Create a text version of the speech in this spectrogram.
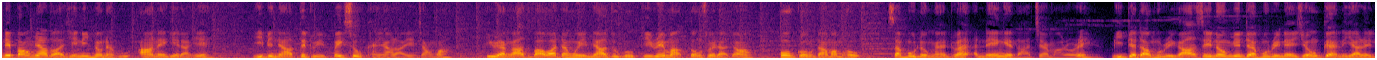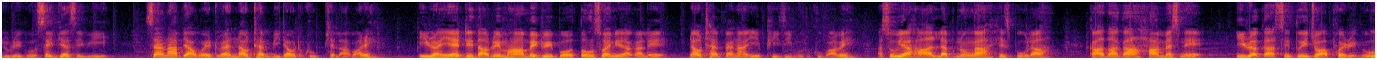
နှစ်ပေါင်းများစွာရင်းနှီးမြှုပ်နှံမှုအားနည်းခဲ့တာရဲ့ဤပညာအသစ်တွေပိတ်ဆို့ခံရတာရဲ့အကြောင်းပါအီရန်ကတဘာဝတံငွေအများစုကိုပြည်ရင်းမှာသုံးစွဲတာကြောင့်ပို့ကုန်ဒါမှမဟုတ် စက်မှုလုပ်ငန်းအတွက်အနှဲငယ်သာကြံပါတော့တယ်။မိပြတ်တောက်မှုတွေကဈေးနှုန်းမြင့်တက်မှုတွေနဲ့ရုန်းကန်နေရတဲ့လူတွေကိုစိတ်ပြတ်စေပြီးဆန္ဒပြပွဲအတွက်နောက်ထပ်မိတောက်တစ်ခုဖြစ်လာပါတယ်။အီရန်ရဲ့ဒေတာတွင်းမဟာမိတ်တွေပေါ်သုံးစွဲနေတာကလည်းနောက်ထပ်ဗန်နာရေးဖိစီးမှုတစ်ခုပါပဲ။အစိုးရဟာလက်ဘနွန်ကဟစ်ဇ်ဘိုလာ၊ဂါဇာကဟာမတ်စ်နဲ့အီရတ်ကစစ်သွေးကြွအဖွဲ့တွေကို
